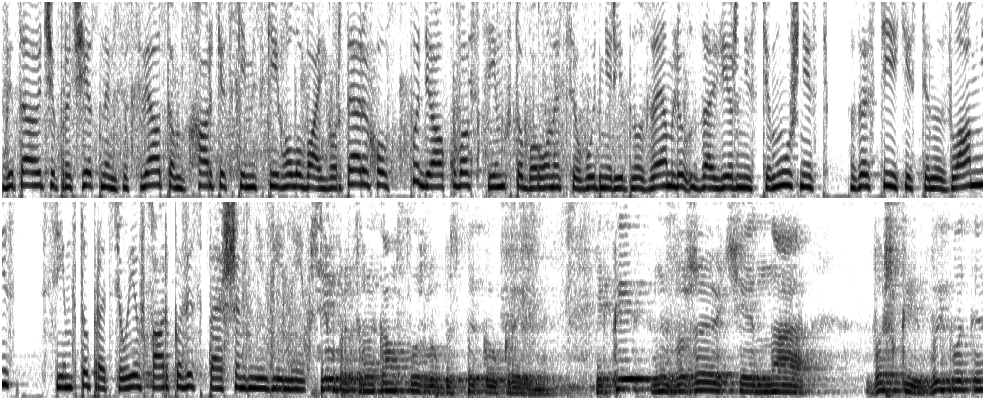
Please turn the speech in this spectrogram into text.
Вітаючи причетних зі святом, харківський міський голова Ігор Терехов подякував всім, хто боронить сьогодні рідну землю за вірність і мужність, за стійкість і незламність, всім, хто працює в Харкові з перших днів війни. всім працівникам Служби безпеки України, які, незважаючи на важкі виклики,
